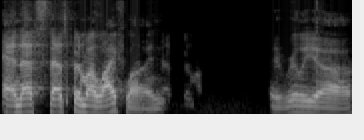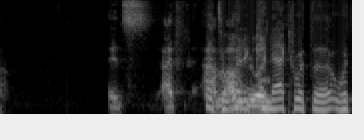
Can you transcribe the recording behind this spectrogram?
and that's that's been my lifeline it really uh it's I It's I'm, a way I'm to doing connect with the with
